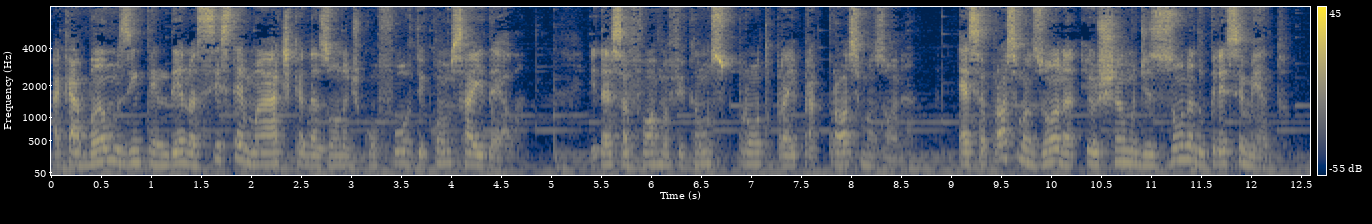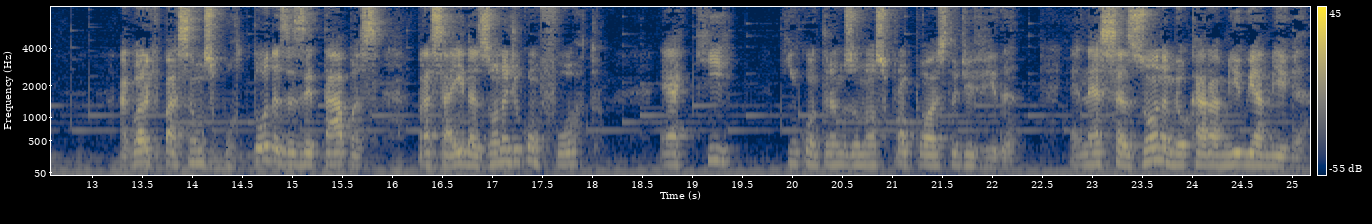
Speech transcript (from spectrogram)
acabamos entendendo a sistemática da zona de conforto e como sair dela. E dessa forma ficamos prontos para ir para a próxima zona. Essa próxima zona eu chamo de zona do crescimento. Agora que passamos por todas as etapas para sair da zona de conforto, é aqui que encontramos o nosso propósito de vida. É nessa zona, meu caro amigo e amiga,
